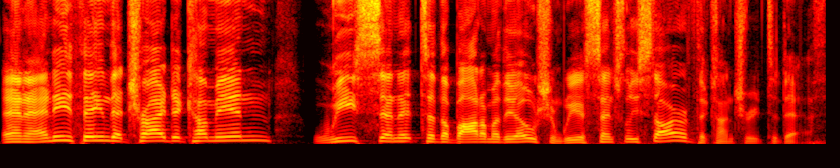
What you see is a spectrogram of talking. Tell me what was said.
And anything that tried to come in we sent it to the bottom of the ocean. We essentially starved the country to death.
